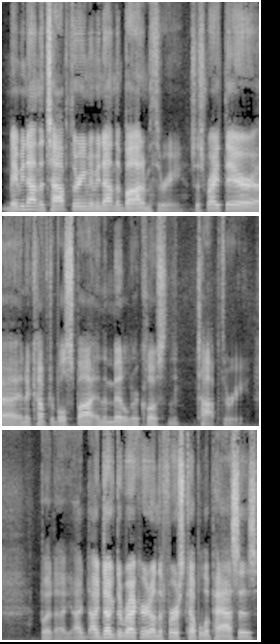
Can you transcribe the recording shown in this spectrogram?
maybe not in the top three, maybe not in the bottom three. Just right there uh, in a comfortable spot in the middle or close to the top three. But uh, I, I dug the record on the first couple of passes,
